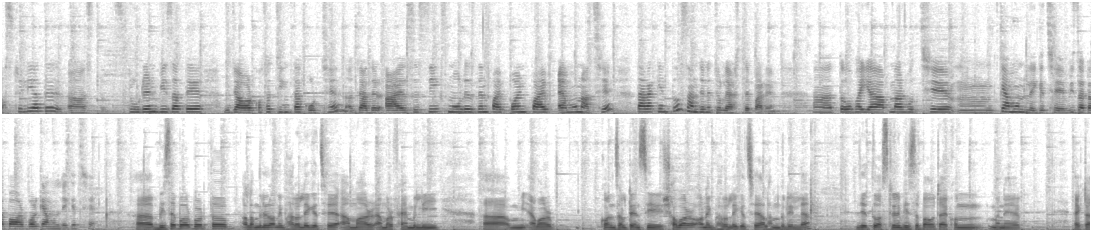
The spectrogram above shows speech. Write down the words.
অস্ট্রেলিয়াতে স্টুডেন্ট ভিসাতে যাওয়ার কথা চিন্তা করছেন, যাদের IELTS six no less than five point five এমন আছে, তারা কিন্তু সানজেনে চলে আসতে পারেন। তো ভাইয়া, আপনার হচ্ছে কেমন লেগেছে? ভিসাটা পাওয়ার পর কেমন লেগেছে? ভিসা পাওয়ার পর তো আলহামদুলিল্লাহ অনেক ভালো লেগেছে। আমার আমার ফ্যামিলি আমার কনসালটেন্সি সবার অনেক ভালো লেগেছে, আলহামদুলিল্লাহ। যেহেতু অস্ট্রেলিয়ান ভিসা পাওয়াটা এখন মানে একটা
